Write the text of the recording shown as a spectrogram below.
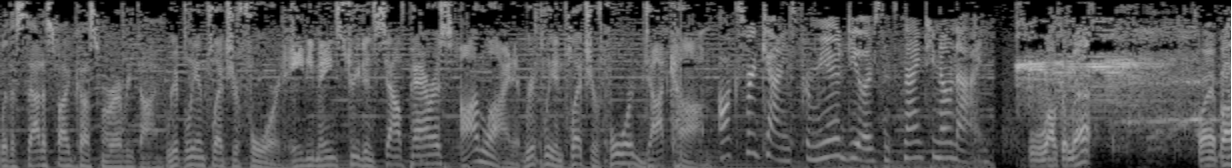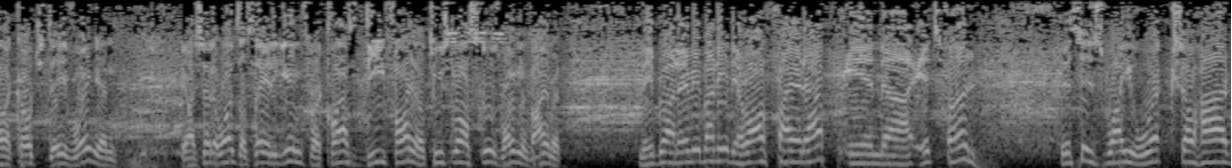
with a satisfied customer every time. Ripley and Fletcher Ford, 80 Main Street in South Paris, online at ripleyandfletcherford.com. Oxford County's premier dealer since 19 1909. Welcome back. Ryan Pilot coach Dave Wing, and you know, I said it once, I'll say it again for a Class D final, two small schools, one environment. They brought everybody. They're all fired up, and uh, it's fun. This is why you work so hard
